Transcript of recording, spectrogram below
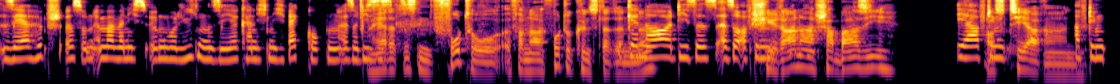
sehr hübsch ist und immer wenn ich es irgendwo liegen sehe, kann ich nicht weggucken. Also dieses, Ja, das ist ein Foto von einer Fotokünstlerin. Ne? genau dieses, also auf dem, Shirana Shabazi ja, auf aus dem, Teheran. auf dem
